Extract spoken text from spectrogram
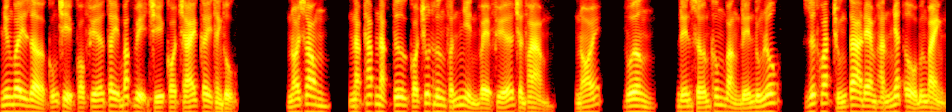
nhưng bây giờ cũng chỉ có phía tây bắc vị trí có trái cây thành thục nói xong, nạp tháp nạp tư có chút hưng phấn nhìn về phía trần phàm, nói, vương, đến sớm không bằng đến đúng lúc, dứt khoát chúng ta đem hắn nhất ổ bưng bành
